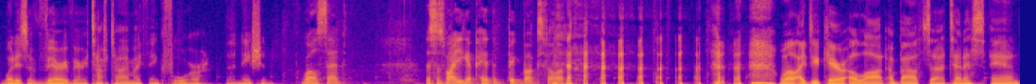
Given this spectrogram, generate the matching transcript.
what is a very, very tough time, I think, for the nation. Well said. This is why you get paid the big bucks, Philip. well, I do care a lot about uh, tennis, and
